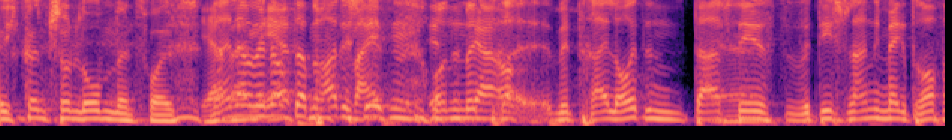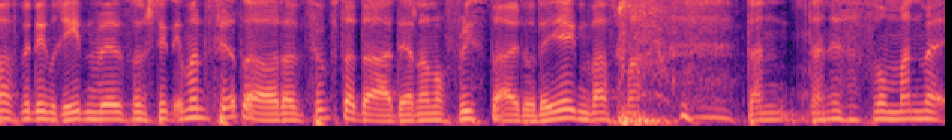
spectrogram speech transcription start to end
ich könnte schon loben, wenn's wollt. Ja, Nein, aber wenn du auf der und Party stehst und mit, ja drei, mit drei Leuten da stehst, die schon lange nicht mehr getroffen hast, mit denen reden willst und steht immer ein Vierter oder ein Fünfter da, der dann noch freestylt oder irgendwas macht, dann, dann ist es so manchmal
